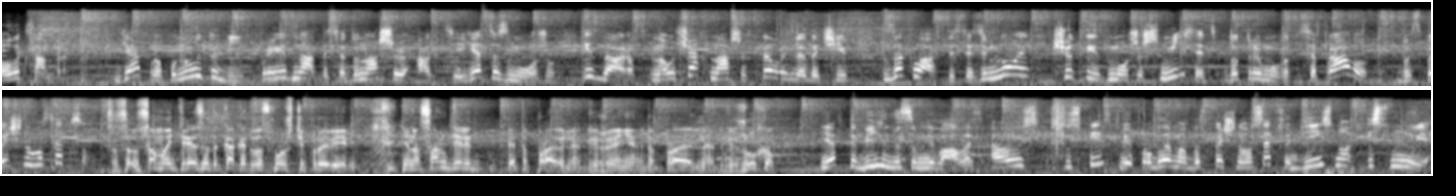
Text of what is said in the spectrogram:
Олександре, я пропоную тобі приєднатися до нашої акції Я це зможу. І зараз на очах наших телеглядачів закластися зі мною, що ти зможеш місяць дотримуватися правил безпечного сексу. С- Самое интересное, это как это вы сможете проверить. Не, на самом деле, это правильное движение, это правильная движуха. Я в тобі і не сумнівалась. А ось в суспільстві проблема безпечного сексу дійсно існує.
